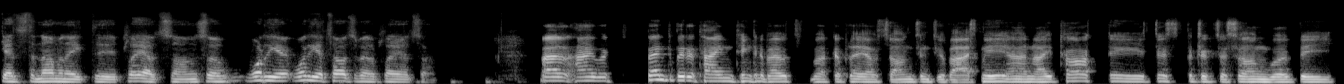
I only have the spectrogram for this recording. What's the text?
gets to nominate the playout song. So, what are your what are your thoughts about a playout song? Well, I would spend a bit of time thinking about what the playout songs since you've asked me, and I thought the this particular song would be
